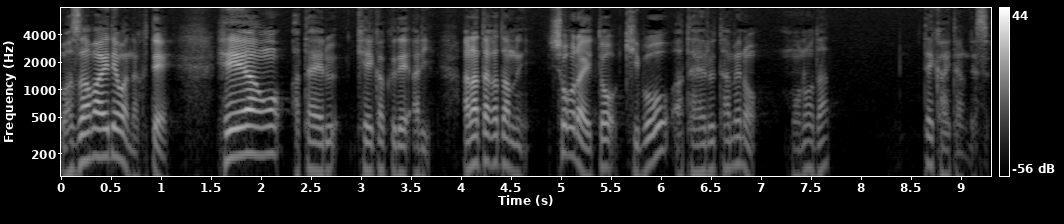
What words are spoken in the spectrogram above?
災いではなくて平安を与える計画でありあなた方に将来と希望を与えるためのものだって書いてあるんです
